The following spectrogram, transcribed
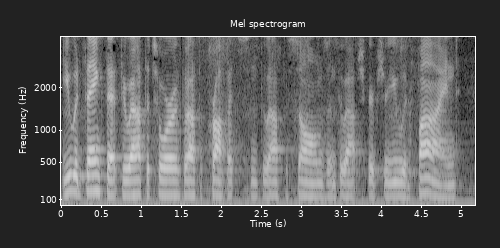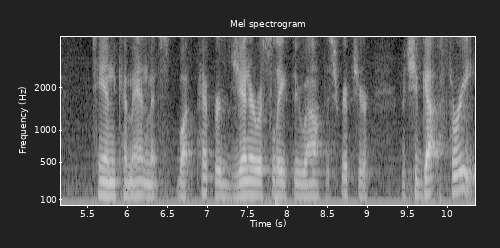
You would think that throughout the Torah, throughout the prophets, and throughout the Psalms, and throughout Scripture, you would find Ten Commandments, what peppered generously throughout the Scripture. But you've got three.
